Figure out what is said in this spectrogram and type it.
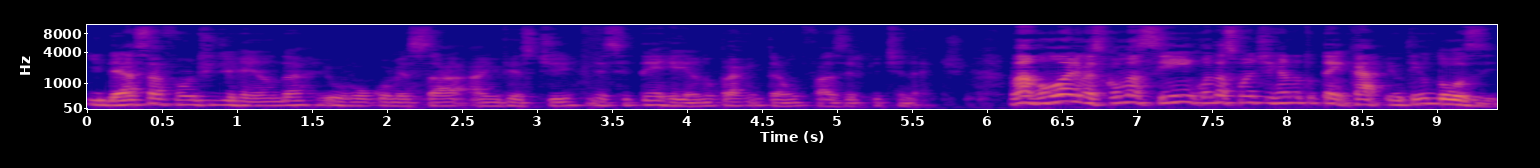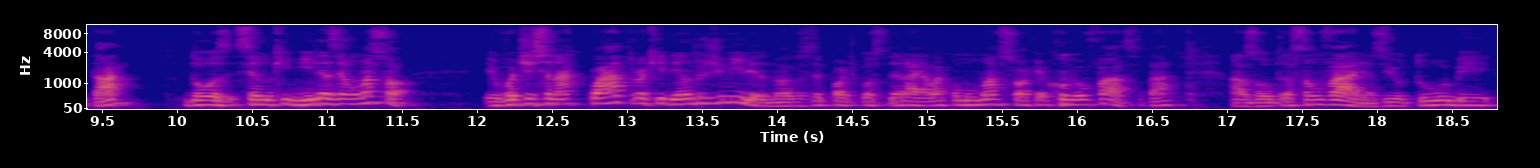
e dessa fonte de renda eu vou começar a investir nesse terreno para então fazer kitnet. Marrone, mas como assim? Quantas fontes de renda tu tem? Cara, eu tenho 12, tá? 12, sendo que milhas é uma só. Eu vou te ensinar quatro aqui dentro de milhas, mas você pode considerar ela como uma só, que é como eu faço, tá? As outras são várias. YouTube,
